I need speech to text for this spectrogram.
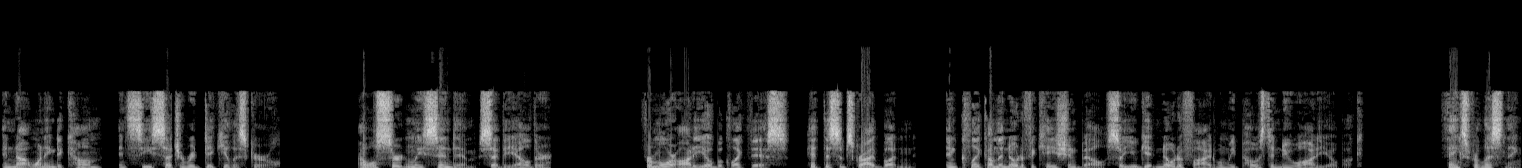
in not wanting to come and see such a ridiculous girl. I will certainly send him, said the elder. For more audiobook like this, hit the subscribe button and click on the notification bell so you get notified when we post a new audiobook. Thanks for listening.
